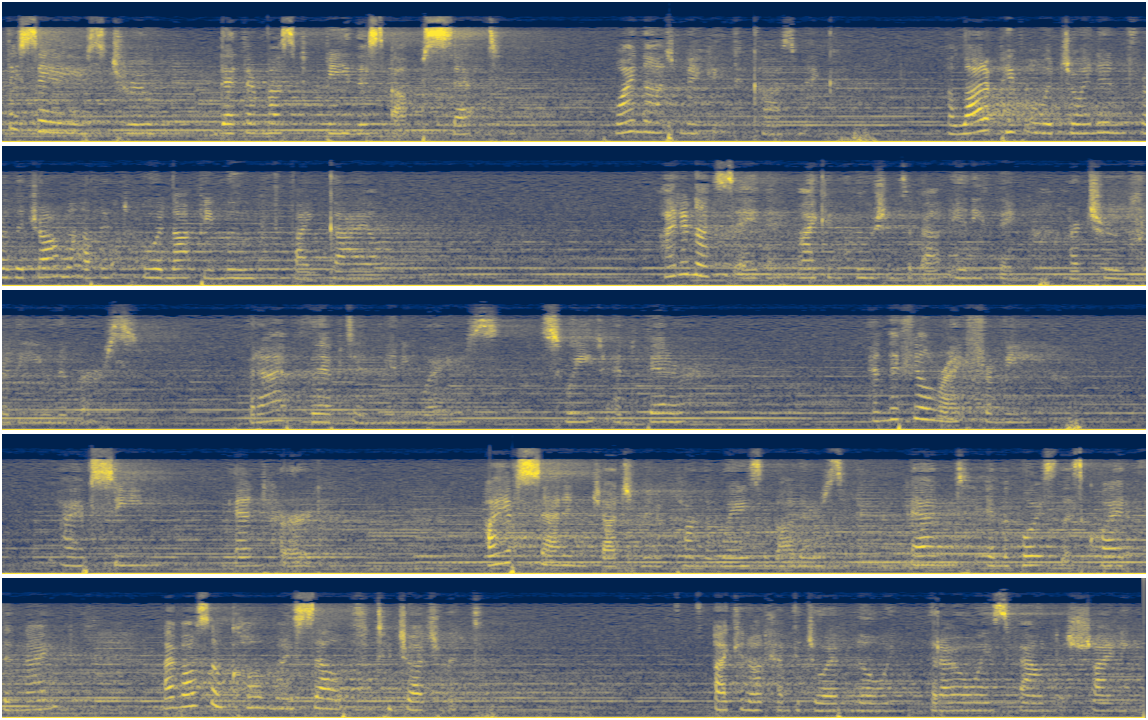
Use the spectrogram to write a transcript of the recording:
what they say is true, that there must be this upset, why not make it cosmic? A lot of people would join in Also called myself to judgment. I cannot have the joy of knowing that I always found a shining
